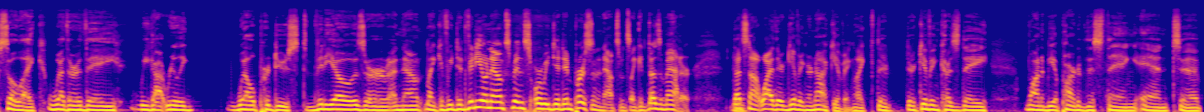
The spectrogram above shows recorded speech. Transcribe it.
so, like, whether they we got really well produced videos or announce, like if we did video announcements or we did in person announcements, like it doesn't matter. That's not why they're giving or not giving. Like they're they're giving because they want to be a part of this thing and to,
